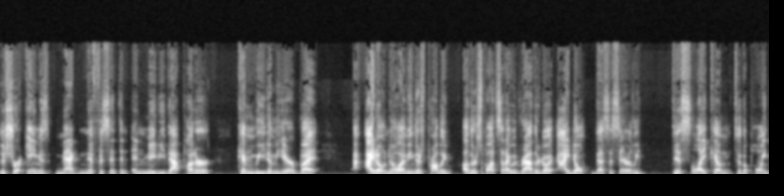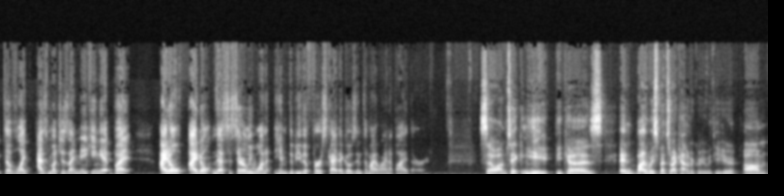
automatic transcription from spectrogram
the short game is magnificent, and, and maybe that putter can lead him here. But I don't know. I mean, there's probably other spots that I would rather go. I don't necessarily dislike him to the point of like as much as I'm making it, but I don't I don't necessarily want him to be the first guy that goes into my lineup either. So I'm taking heat because and by the way, Spencer, I kind of agree with you here. Um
